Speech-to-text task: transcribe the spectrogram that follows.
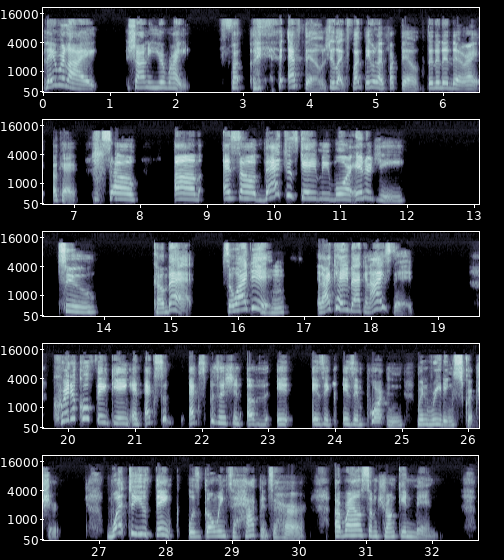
they were like, Shawnee, you're right. Fuck F them. She's like, fuck, they were like, fuck them. Da-da-da-da, right? Okay. So um, and so that just gave me more energy to come back. So I did. Mhm. And I came back and I said, critical thinking and ex- exposition of it is, is important when reading scripture. What do you think was going to happen to her around some drunken men?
